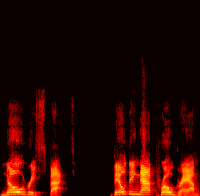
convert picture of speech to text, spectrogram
no respect. Building that program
